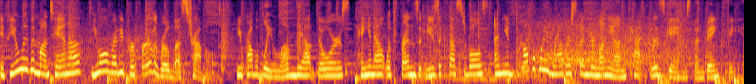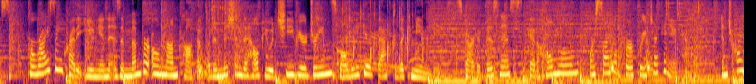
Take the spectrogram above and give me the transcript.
If you live in Montana, you already prefer the road less traveled. You probably love the outdoors, hanging out with friends at music festivals, and you'd probably rather spend your money on cat grizz games than bank fees. Horizon Credit Union is a member owned nonprofit with a mission to help you achieve your dreams while we give back to the community. Start a business, get a home loan, or sign up for a free checking account. And try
